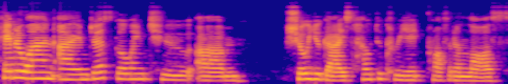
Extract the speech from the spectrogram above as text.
Hey everyone, I'm just going to um, show you guys how to create profit and loss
